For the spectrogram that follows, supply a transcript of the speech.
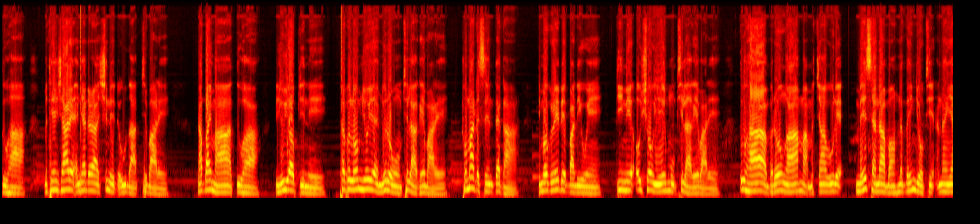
သူဟာမထင်ရှားတဲ့အညတရရှစ်နှစ်တူသာဖြစ်ပါတယ်။နောက်ပိုင်းမှာသူဟာနယူးယောက်ပြည်နယ်ဖက်ဖလိုမြို့ရဲ့မြို့တော်ဝန်ဖြစ်လာခဲ့ပါတယ်။ထိုမှတဆင်တက်ကဒီမိုကရက်တစ်ပါတီဝင် ပြည်နယ်အုပ်ချုပ်ရေးမှုဖြစ်လာခဲ့ပါတယ်။သူဟာဘရုံငါမှမကြဘူးတဲ့မဲဆန္ဒပေါင်း2သိန်းကျော်ဖြင့်အနိုင်ရ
